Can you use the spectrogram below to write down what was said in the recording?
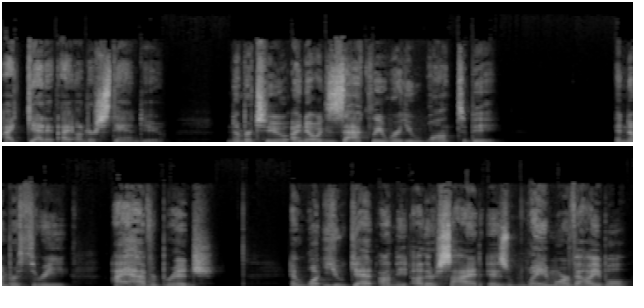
I get it. I understand you. Number two, I know exactly where you want to be. And number three, I have a bridge. And what you get on the other side is way more valuable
